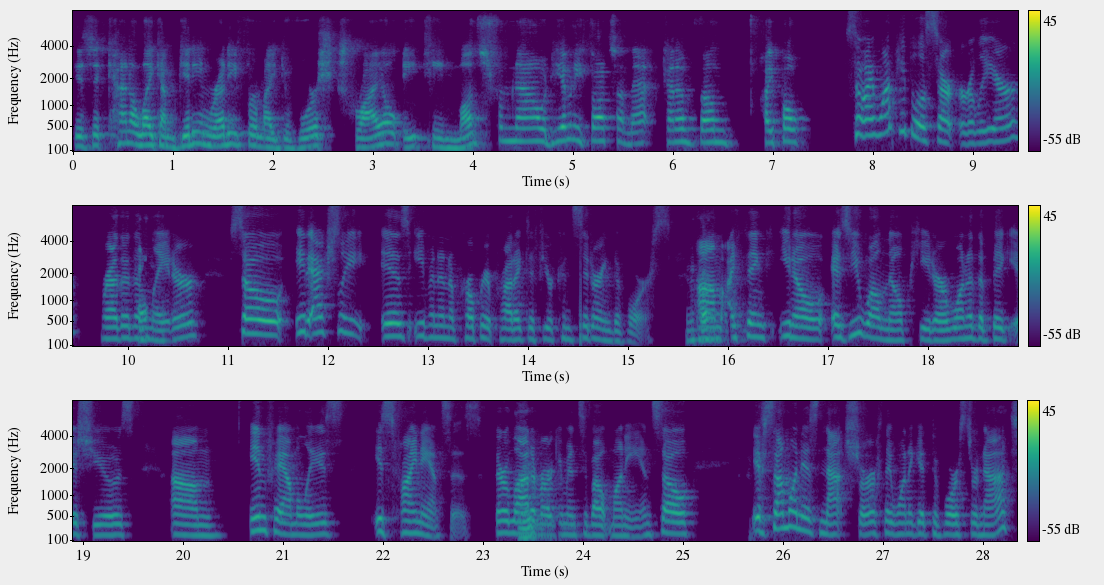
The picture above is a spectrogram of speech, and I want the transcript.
Is it kind of like i'm getting ready for my divorce trial 18 months from now? Do you have any thoughts on that kind of um, hypo? So i want people to start earlier rather than later so it actually is even an appropriate product if you're considering divorce okay. um, i think you know as you well know peter one of the big issues um, in families is finances. There are a lot right. of arguments about money. And so if someone is not sure if they want to get divorced or not,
